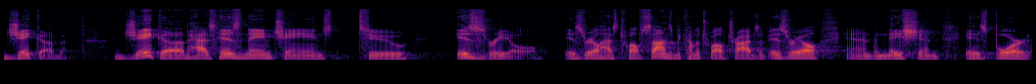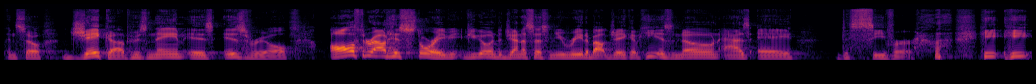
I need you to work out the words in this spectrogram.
Jacob. Jacob has his name changed to Israel. Israel has 12 sons, become the 12 tribes of Israel, and the nation is born. And so Jacob, whose name is Israel, all throughout his story, if you go into Genesis and you read about Jacob, he is known as a deceiver. he, he,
